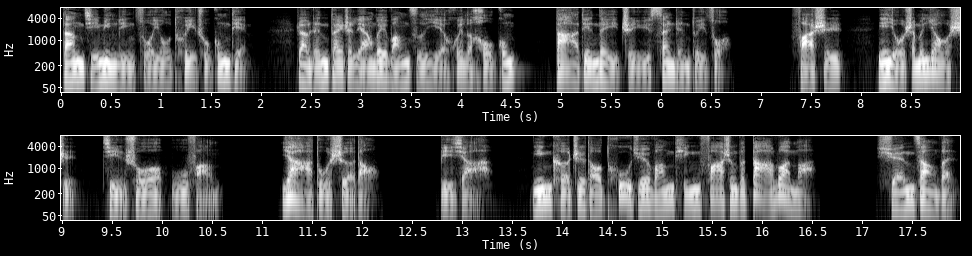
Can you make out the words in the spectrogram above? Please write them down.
当即命令左右退出宫殿，让人带着两位王子也回了后宫。大殿内只余三人对坐。法师，您有什么要事，尽说无妨。亚杜舍道：“陛下。”您可知道突厥王庭发生的大乱吗？玄奘问。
